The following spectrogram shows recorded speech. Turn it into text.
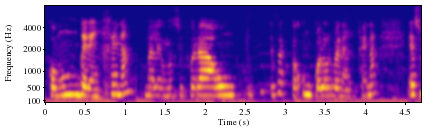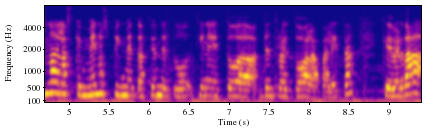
como un berenjena, ¿vale? Como si fuera un, exacto, un color berenjena. Es una de las que menos pigmentación de todo, tiene toda, dentro de toda la paleta, que de verdad,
